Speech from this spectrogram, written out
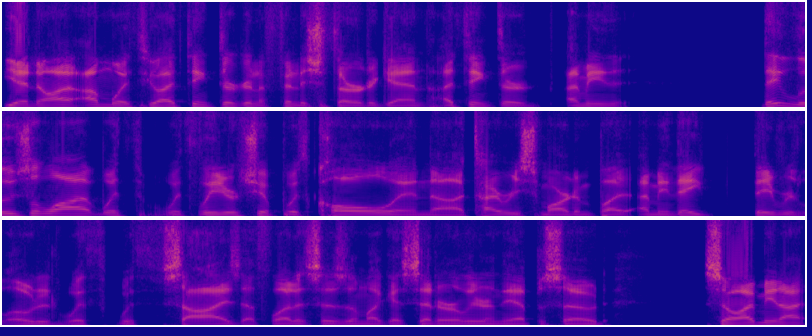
Yeah, no, I, I'm with you. I think they're going to finish third again. I think they're. I mean, they lose a lot with with leadership with Cole and uh, Tyrese Martin, but I mean they they reloaded with with size, athleticism, like I said earlier in the episode. So I mean, I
